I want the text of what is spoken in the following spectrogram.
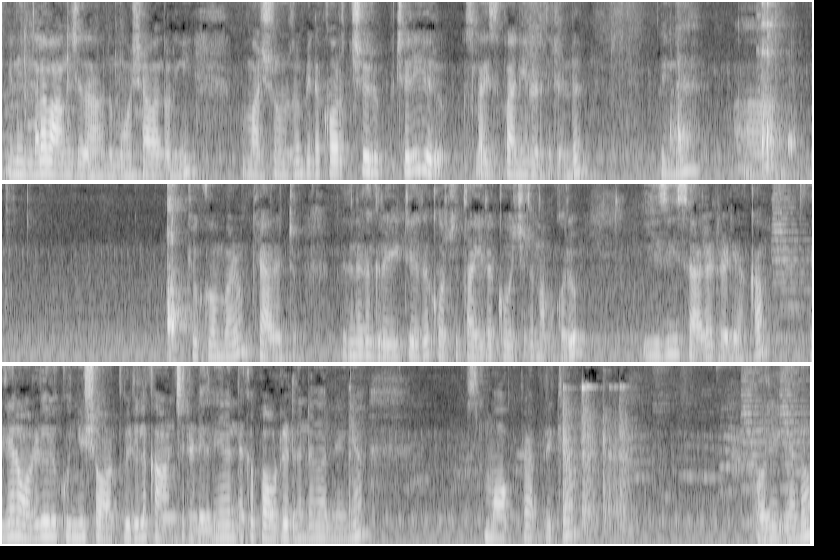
ഇങ്ങനെ ഇന്നലെ വാങ്ങിച്ചതാണ് അത് മോശമാവാൻ തുടങ്ങി. മഷ്റൂംസും പിന്നെ കുറച്ചൊരു ചെറിയൊരു സ്ലൈസ് പനീർ എടുത്തിട്ടുണ്ട്. പിന്നെ ക്യൂക്കമ്പറും ക്യാരറ്റും ഇതിനൊക്കെ ഗ്രേറ്റ് ചെയ്ത് കുറച്ച് തൈരൊക്കെ ഒഴിച്ചിട്ട് നമുക്കൊരു ഈസി സാലഡ് റെഡിയാക്കാം ഇത് ഞാൻ ഓൾറെഡി ഒരു കുഞ്ഞു ഷോർട്ട് വീഡിയോയിൽ കാണിച്ചിട്ടുണ്ട്. ഇതിൽ ഞാൻ എന്തൊക്കെ പൗഡർ ഇടുന്നുണ്ടെന്ന് പറഞ്ഞു കഴിഞ്ഞാൽ smoke paprika oregano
